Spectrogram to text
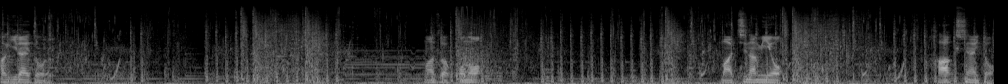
限られておる。まずはこの街並みを把握しないと。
